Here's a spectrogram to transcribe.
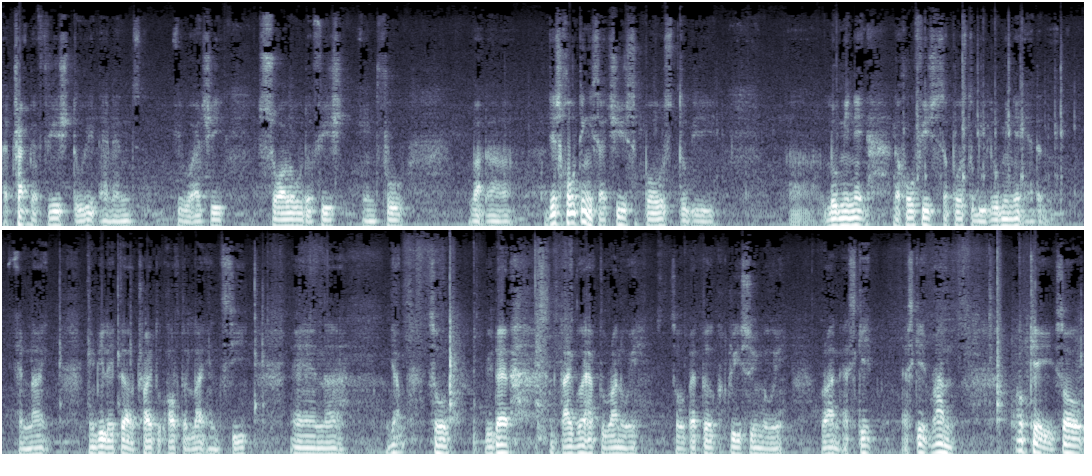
attract the fish to it and then it will actually swallow the fish in full. But uh, this whole thing is actually supposed to be uh, luminate the whole fish is supposed to be luminate at the at night. Maybe later I'll try to off the light and see. And uh, yeah so with that the tiger have to run away. So better quickly swim away. Run escape escape run. Okay so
